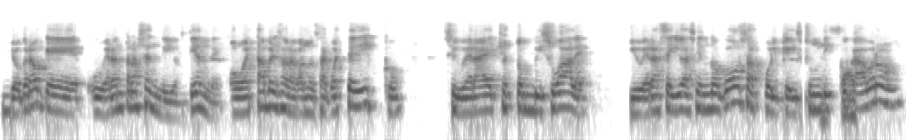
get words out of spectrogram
yo creo que hubieran trascendido, ¿entiendes? O esta persona cuando sacó este disco, si hubiera hecho estos visuales y hubiera seguido haciendo cosas porque hizo un disco Exacto. cabrón,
